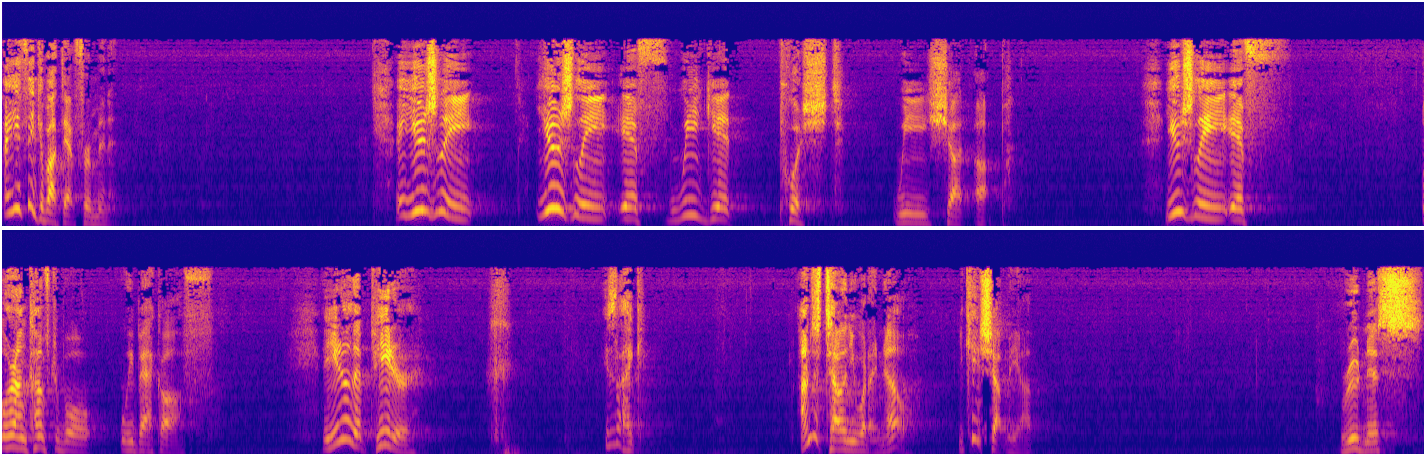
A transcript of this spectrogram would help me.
Now you think about that for a minute. usually, usually if we get pushed, we shut up. Usually if we're uncomfortable, we back off. And you know that Peter He's like, I'm just telling you what I know. You can't shut me up. Rudeness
